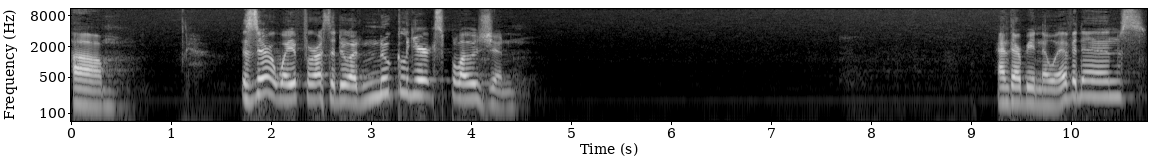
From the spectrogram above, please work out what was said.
Um, is there a way for us to do a nuclear explosion and there be no evidence?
